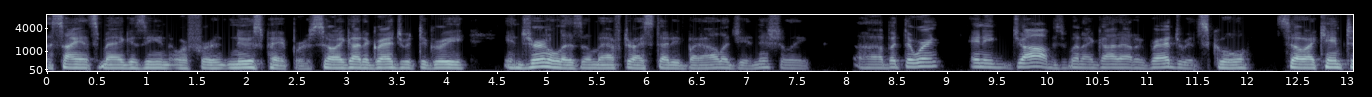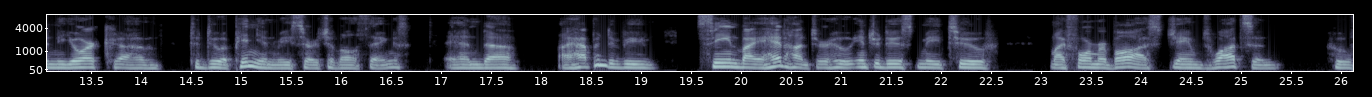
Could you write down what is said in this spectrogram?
a science magazine or for newspapers. So I got a graduate degree in journalism after I studied biology initially. Uh, but there weren't any jobs when I got out of graduate school. So I came to New York um, to do opinion research of all things. And uh, I happened to be seen by a headhunter who introduced me to my former boss, James Watson, who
